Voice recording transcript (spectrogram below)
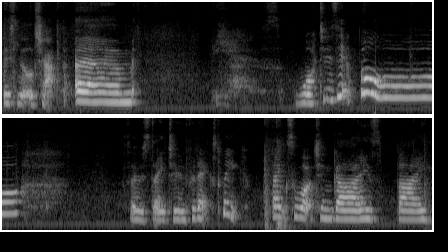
this little chap. Um, yes, what is it for? So stay tuned for next week. Thanks for watching guys. Bye.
